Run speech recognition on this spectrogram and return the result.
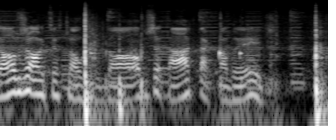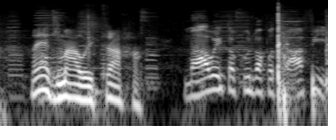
Dobrze, ojciec nauczył. Dobrze, tak, tak ma być. No jak mały tracha. Mały to kurwa potrafi.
